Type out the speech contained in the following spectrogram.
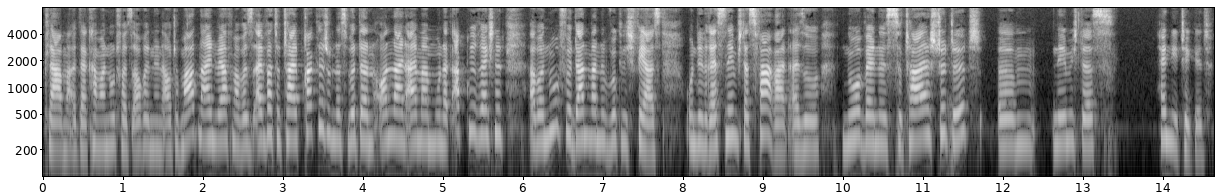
Klar, da kann man notfalls auch in den Automaten einwerfen, aber es ist einfach total praktisch und das wird dann online einmal im Monat abgerechnet, aber nur für dann, wann du wirklich fährst. Und den Rest nehme ich das Fahrrad. Also nur wenn es total schüttet, ähm, nehme ich das Handyticket.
